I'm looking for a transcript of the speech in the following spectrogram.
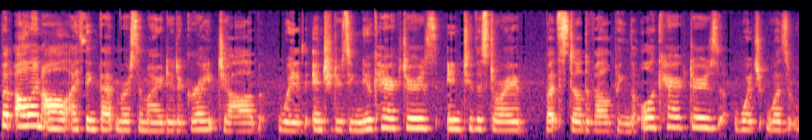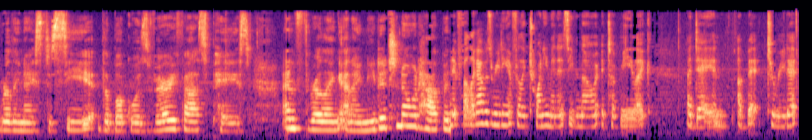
But all in all, I think that Marissa Meyer did a great job with introducing new characters into the story, but still developing the old characters, which was really nice to see. The book was very fast-paced and thrilling, and I needed to know what happened. It felt like I was reading it for like 20 minutes, even though it took me like a day and a bit to read it.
